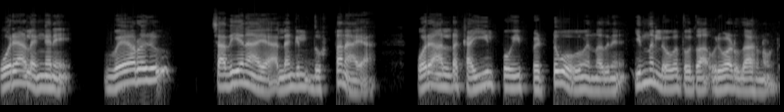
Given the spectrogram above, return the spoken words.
ഒരാൾ എങ്ങനെ വേറൊരു ചതിയനായ അല്ലെങ്കിൽ ദുഷ്ടനായ ഒരാളുടെ കയ്യിൽ പോയി പെട്ടുപോകും എന്നതിന് ഇന്നും ലോകത്ത് ഒരുപാട് ഉദാഹരണമുണ്ട്.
